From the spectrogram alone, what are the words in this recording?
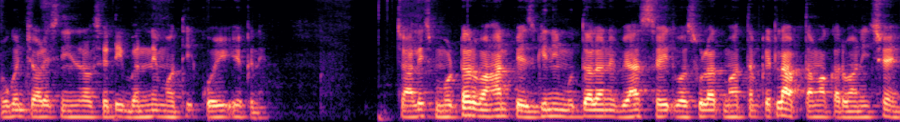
ઓગણચાળીસની અંદર આવશે. ડી બંનેમાંથી કોઈ એકને. ચાલીસ, મોટર વાહન પેજગીની મુદ્દલ અને વ્યાજ સહિત વસૂલાત મહત્તમ કેટલા હપ્તામાં કરવાની છે?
